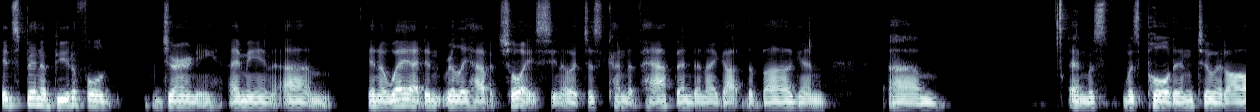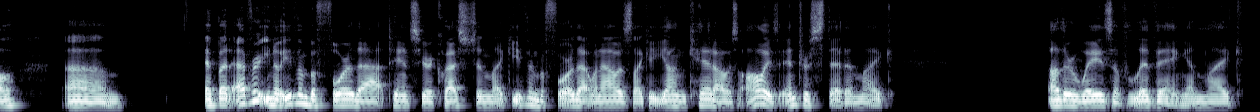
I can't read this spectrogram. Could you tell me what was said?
it's been a beautiful journey. I mean, um, in a way, I didn't really have a choice. You know, it just kind of happened, and I got the bug, and um, and was was pulled into it all. Um, but ever, you know, even before that, to answer your question, like even before that, when I was like a young kid, I was always interested in like other ways of living and like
